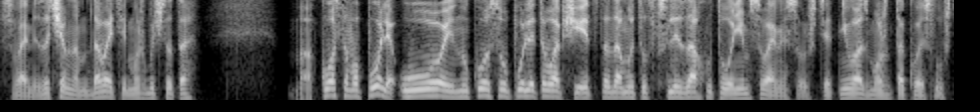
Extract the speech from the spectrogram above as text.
с вами. Зачем нам? Давайте, может быть, что-то Косово поле? Ой, ну Косово поле это вообще, это тогда мы тут в слезах утонем с вами, слушайте, это невозможно такое слушать.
